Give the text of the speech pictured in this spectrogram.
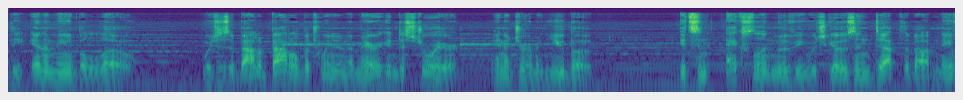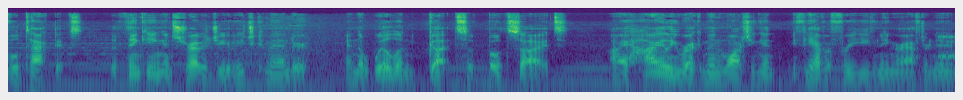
The Enemy Below, which is about a battle between an American destroyer and a German U boat. It's an excellent movie which goes in depth about naval tactics, the thinking and strategy of each commander, and the will and guts of both sides. I highly recommend watching it if you have a free evening or afternoon.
